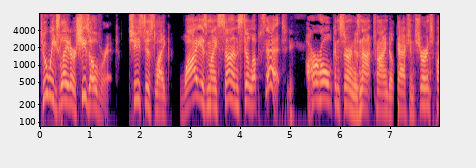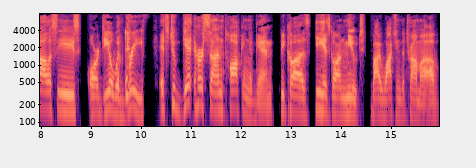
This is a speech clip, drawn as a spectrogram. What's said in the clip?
two weeks later, she's over it. She's just like, why is my son still upset? Her whole concern is not trying to cash insurance policies or deal with grief. It's to get her son talking again because he has gone mute by watching the trauma of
